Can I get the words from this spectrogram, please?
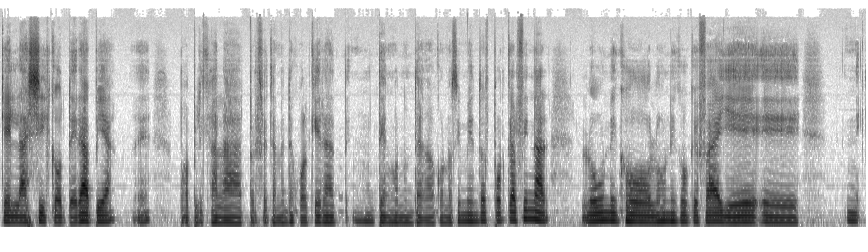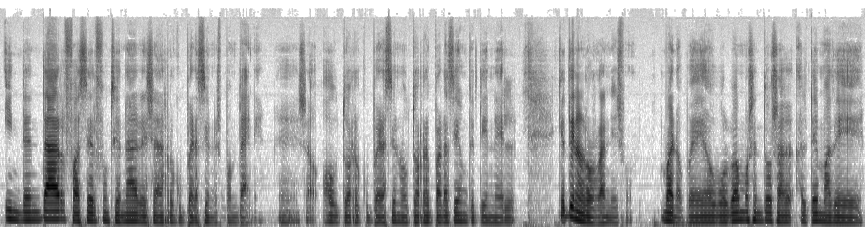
que la psicoterapia ¿eh? puedo aplicarla perfectamente cualquiera tenga o no tenga conocimientos porque al final lo único lo único que falle eh, intentar hacer funcionar esa recuperación espontánea ¿eh? esa autorrecuperación autorreparación que tiene el que tiene el organismo bueno pues volvamos entonces al, tema de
